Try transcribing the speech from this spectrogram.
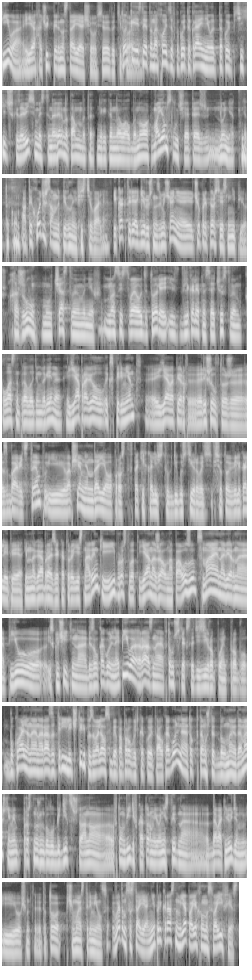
пиво, и я хочу теперь настоящего. Все это типа... Только если это находится в какой-то крайней вот такой психической зависимости, наверное, там это не рекомендовал бы. Но в моем случае, опять же, ну нет, нет такого. А ты ходишь сам на пивные фестивали? И как ты реагируешь на замечания, и что приперся, если не пьешь? Хожу, мы участвуем в них. У нас есть своя аудитория, и великолепно себя чувствуем, классно проводим время. Я провел эксперимент. Я, во-первых, решил тоже сбавить темп, и вообще мне надоело просто в таких количествах дегустировать все то великолепие и многообразие, которое есть на рынке, и просто вот я нажал на паузу. С мая, наверное, пью исключительно безалкогольное пиво, разное, в том числе, кстати, Zero Point пробовал. Буквально, наверное, раза три или четыре позволял себе попробовать какое-то алкогольное, только потому что это было мое домашнее, мне просто нужно было убедиться, что оно в том виде, в котором его не стыдно давать людям, и, в общем-то, это то, к чему я стремился. В этом состоянии прекрасном я поехал на свои фест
